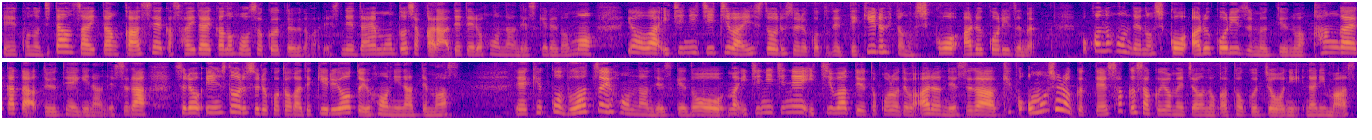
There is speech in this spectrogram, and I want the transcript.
えー、この時短最短化成果最大化の法則というのがですねダイヤモンド社から出てる本なんですけれども要は1日1話インストールすることでできる人の思考アルゴリズムここの本での思考アルゴリズムっていうのは考え方という定義なんですがそれをインストールすることができるよという本になってますで結構分厚い本なんですけど、まあ、1日ね1話っていうところではあるんですが結構面白くてサクサク読めちゃうのが特徴になります。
